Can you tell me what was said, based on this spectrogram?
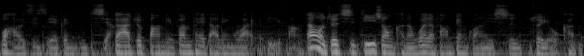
不好意思直接跟你讲，对，他就帮你分配到另外一个地方。但我觉得其实第一种可能为了方便管理是最有可能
